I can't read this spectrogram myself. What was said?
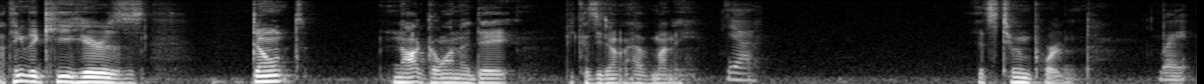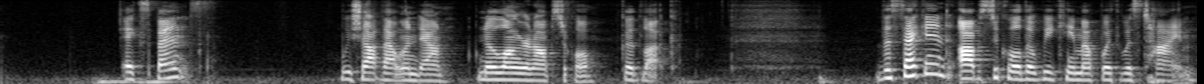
I think the key here is don't not go on a date because you don't have money. Yeah. It's too important. Right. Expense we shot that one down. No longer an obstacle. Good luck. The second obstacle that we came up with was time.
